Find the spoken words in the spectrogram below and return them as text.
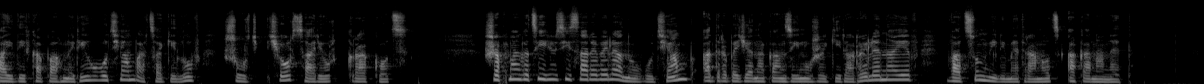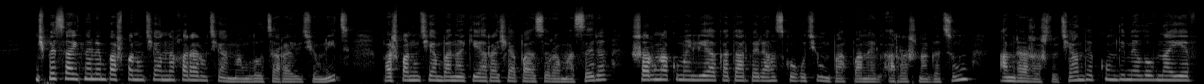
հայ դիրքապահների ուղղությամբ արձակելով շուրջ 400 գրակոց։ Շփման գծի հյուսիսարևելյան ուղությամբ ադրբեջանական զինուժը կիրառել է նաև 60 մմ-անոց mm ականանետ։ Ինչպես հայտնել են Պաշտպանության նախարարության մամլոյցարայությունից, Պաշտպանության բանակի առաջապահ զորամասերը շարունակում են լիակատար վերահսկողություն պահպանել առաջնագծում, անհրաժեշտության դեպքում դիմելով նաև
